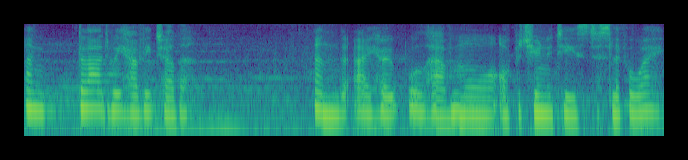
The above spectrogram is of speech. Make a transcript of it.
I'm glad we have each other. And I hope we'll have more opportunities to slip away.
